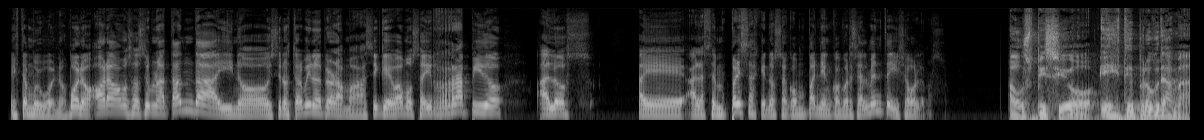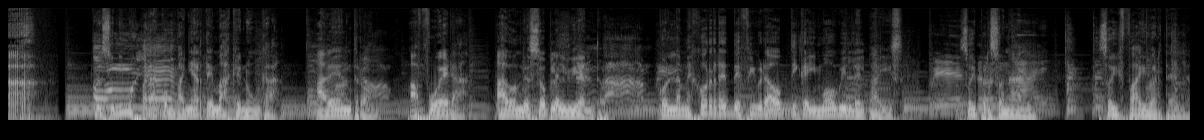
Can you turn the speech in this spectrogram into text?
está muy bueno. Bueno, ahora vamos a hacer una tanda y, no, y se nos termina el programa. Así que vamos a ir rápido a los eh, a las empresas que nos acompañan comercialmente y ya volvemos. Auspicio este programa. Nos unimos para acompañarte más que nunca. Adentro, afuera, a donde sopla el viento. Con la mejor red de fibra óptica y móvil del país. Soy personal. Soy Fibertel.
